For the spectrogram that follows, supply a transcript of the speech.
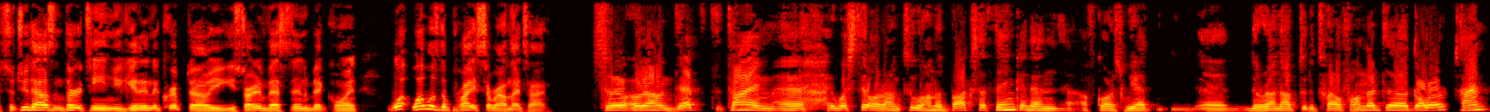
so 2013. You get into crypto. You, you start investing in Bitcoin. What what was the price around that time? So around that time, uh, it was still around 200 bucks, I think. And then, uh, of course, we had uh, the run up to the 1200 dollar time.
